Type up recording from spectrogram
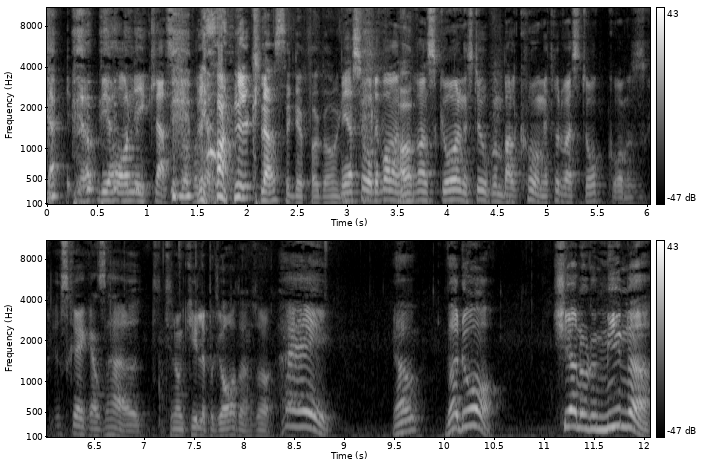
Ja, vi har en ny klassiker på Vi gång. har en ny klassiker på gång. Men jag såg det var en, Ja. var en skåning stod på en balkong, jag tror det var i Stockholm. Så skrek han så här ut till någon kille på gatan och sa Hej! Ja, vadå? Känner du mina?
